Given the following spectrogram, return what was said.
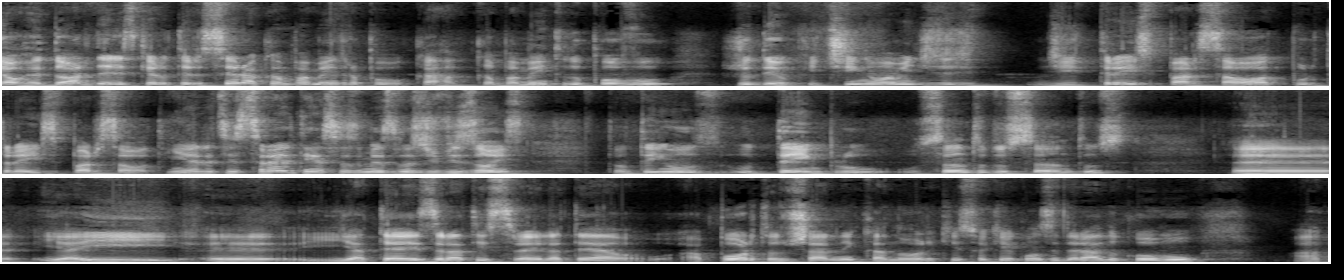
E ao redor deles, que era o terceiro acampamento, o acampamento do povo judeu, que tinha uma medida de, de três parsaot por três parsaot. Em Eretz Israel tem essas mesmas divisões. Então tem o, o templo, o santo dos santos, é, e aí, é, e até Ezrat Israel, até a, a porta do Shar Nicanor, que isso aqui é considerado como a,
